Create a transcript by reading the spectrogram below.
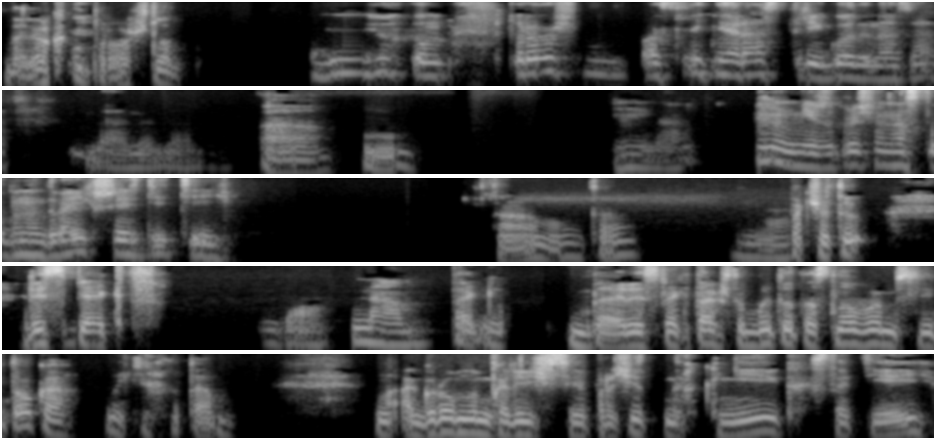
в далеком прошлом. В далеком прошлом, последний раз три года назад. Да, да, да. А, ну. Да. Между прочим, у нас с тобой на двоих шесть детей. А, ну да. да. Почету респект. Да, нам. Так, да, респект. Так что мы тут основываемся не только на каких-то там на огромном количестве прочитанных книг, статей,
